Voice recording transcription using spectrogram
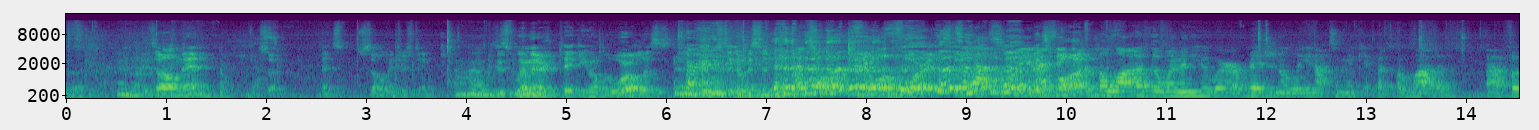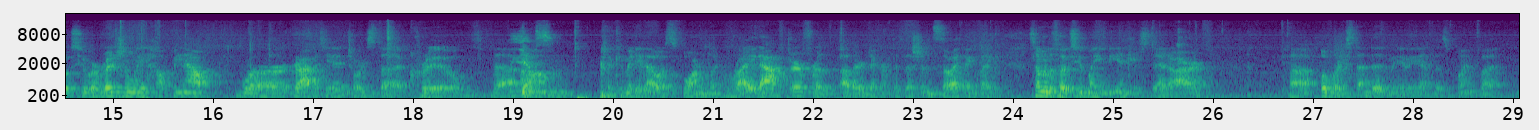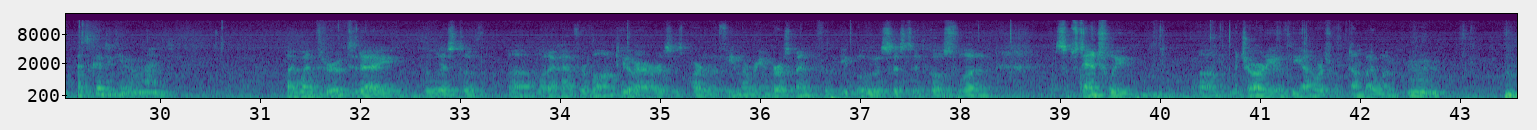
It's all men? Yes. So, that's so interesting. Uh-huh. Because women are taking over the world, as I used to notice, and I'm all for it, so So that's, that's, I mean, I that's think odd. a lot of the women who were originally, not to make it, but a lot of uh, folks who were originally helping out were gravitated towards the crew, the, Yes. um, the committee that was formed like right after for other different positions. So I think like some of the folks who might be interested are uh, overextended maybe at this point, but it's good to keep in mind. I went through today the list of uh, what I have for volunteer hours as part of the FEMA reimbursement for the people who assisted post-flood, and substantially, um, majority of the hours were done by women. Mm. Okay,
